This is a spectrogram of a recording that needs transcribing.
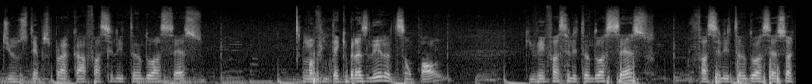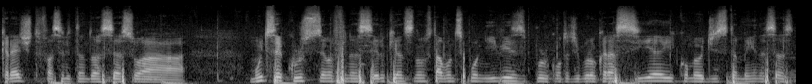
de uns tempos para cá facilitando o acesso, uma fintech brasileira de São Paulo, que vem facilitando o acesso, facilitando o acesso a crédito, facilitando o acesso a muitos recursos do sistema financeiro que antes não estavam disponíveis por conta de burocracia e, como eu disse também, dessas,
